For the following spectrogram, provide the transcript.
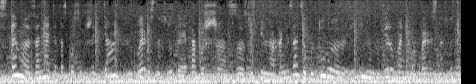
Знайомимось з темою заняття та спосіб життя первісних людей, а також з суспільною організацією, культурою, релігійними віруваннями первісних людей.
